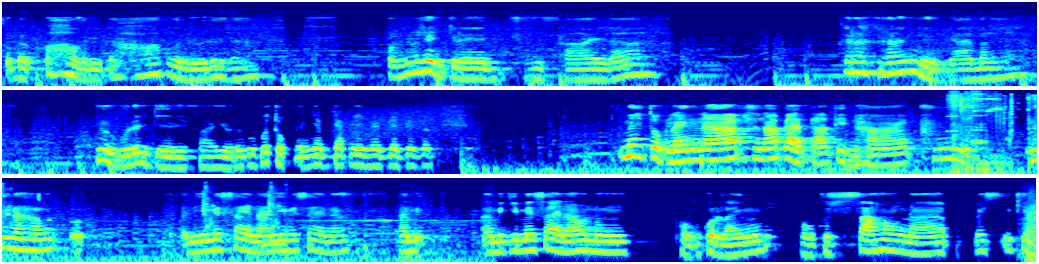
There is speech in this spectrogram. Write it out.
จะแบบอ้าวสวัสดีนะครับผมรู้เลยนะผมไม่เล่นเกมฟรีไฟนะ ครั้งครั้งหนึ่งนานมาแล้วเมื่อกูเล่นเกมฟรีไฟอยู่แล้วกูก็ตกแรงยับยับยับยับยับยับยับไม่ตกแรงนับชนะแปดตาติดหาพูดนี่นะครับอันนี้ไม่ใช่นะอันนี้ไม่ใช่นะอันนี้อันเมื่อกี้ไม่ใช่นะนุงผมกดแรงผมกดสร้างห้องนะไม่ไม่เกี่ยว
